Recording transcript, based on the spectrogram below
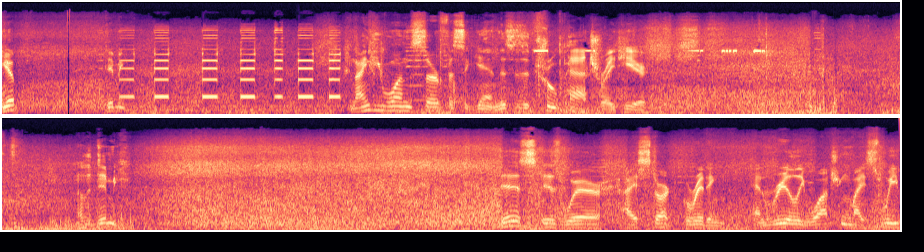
Yep. Dimmy. 91 surface again. This is a true patch right here. Another Dimmy. This is where I start gridding and really watching my sweep.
